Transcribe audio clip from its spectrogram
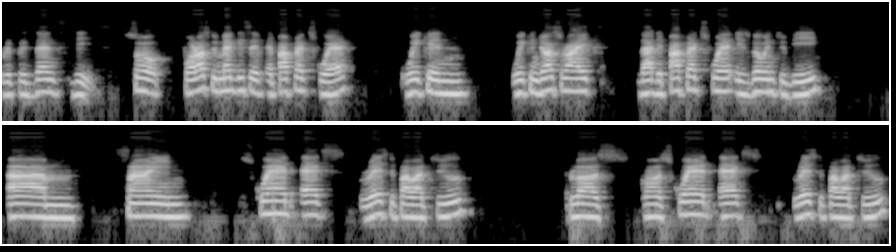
represents this. So for us to make this a, a perfect square, we can, we can just write that the perfect square is going to be um, sine squared x raised to power 2 plus cos squared x raised to power 2,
